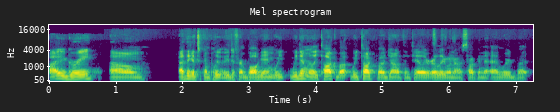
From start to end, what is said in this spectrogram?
I agree. Um, I think it's a completely different ball game. We we didn't really talk about we talked about Jonathan Taylor earlier when I was talking to Edward, but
